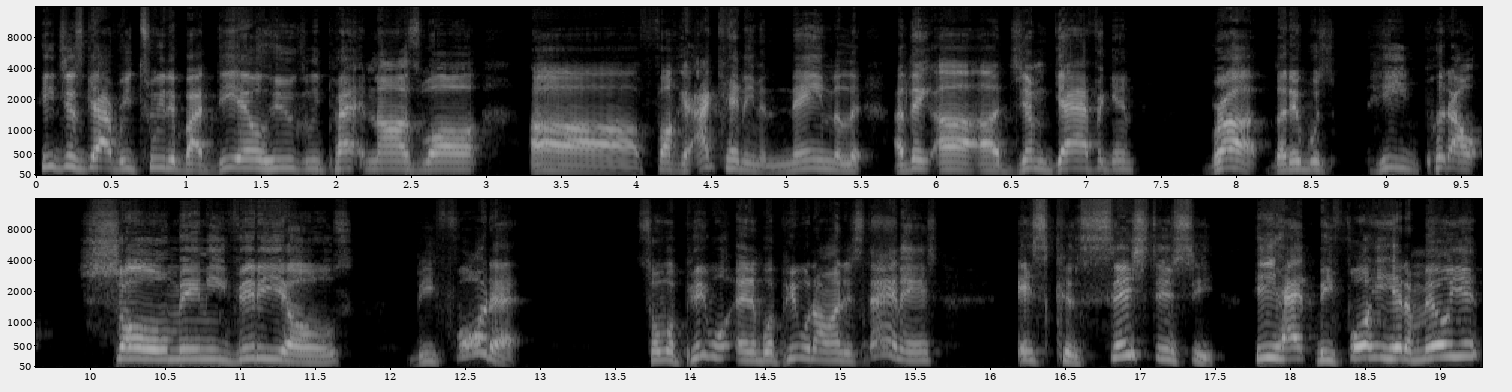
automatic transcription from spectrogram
he just got retweeted by DL Hughley, Patton Oswalt. Uh, fuck it. I can't even name the. I think uh, uh Jim Gaffigan, bruh. But it was he put out so many videos before that. So what people and what people don't understand is it's consistency. He had before he hit a million,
